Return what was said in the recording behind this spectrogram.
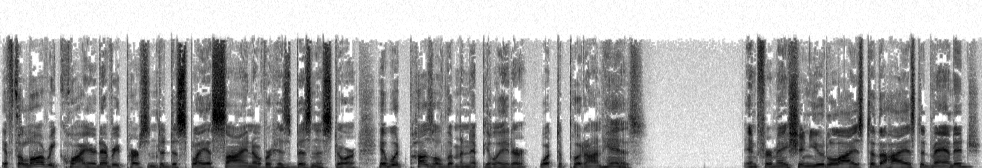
If the law required every person to display a sign over his business door, it would puzzle the manipulator what to put on his. Information utilized to the highest advantage?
